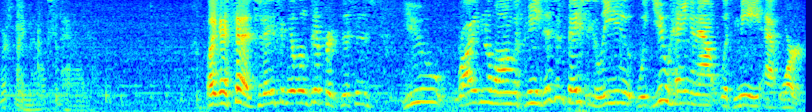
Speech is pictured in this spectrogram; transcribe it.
Where's my mouse pad? Like I said, today's going to be a little different. This is you riding along with me. This is basically you, you hanging out with me at work.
